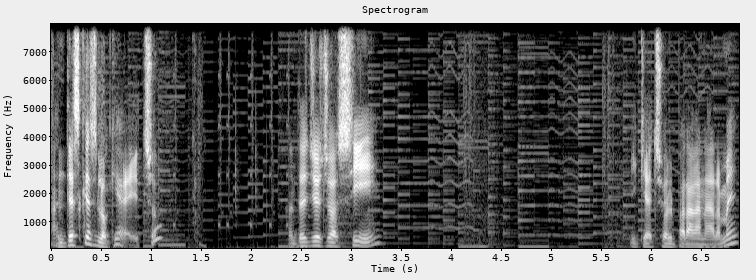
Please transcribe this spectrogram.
¿Antes qué es lo que ha hecho? Antes yo he hecho así. ¿Y qué ha hecho él para ganarme?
